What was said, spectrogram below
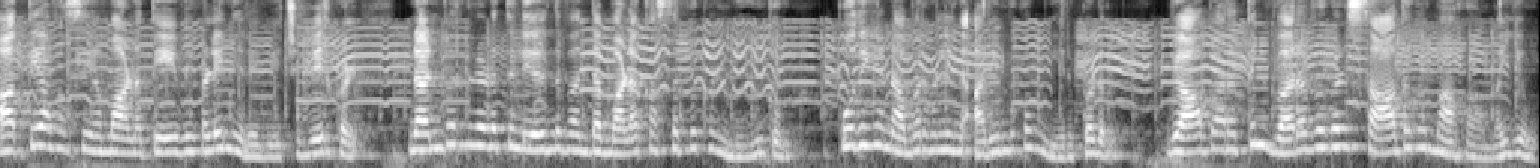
அத்தியாவசியமான தேவைகளை நிறைவேற்றுவீர்கள். நண்பர்களிடத்தில் இருந்து வந்த மனக்கசப்புகள் நீங்கும். புதிய நபர்களின் அறிமுகம் ஏற்படும். வியாபாரத்தில் வரவுகள் சாதகமாக அமையும்.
